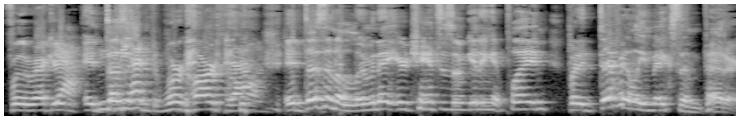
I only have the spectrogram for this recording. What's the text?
for the record, Yeah, it doesn't. we had to work hard for that one. It doesn't eliminate your chances of getting it played, but it definitely makes them better.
